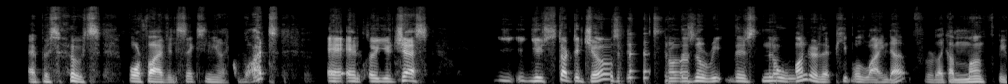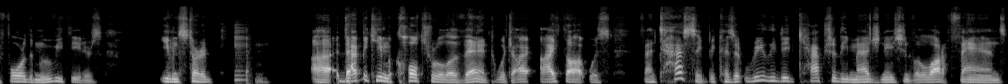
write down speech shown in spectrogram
episodes four, five, and six, and you're like, what? And, and so you're just you, start to Jones. You know, there's no re- there's no wonder that people lined up for like a month before the movie theaters even started. Uh, that became a cultural event, which I, I thought was fantastic because it really did capture the imagination of a lot of fans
